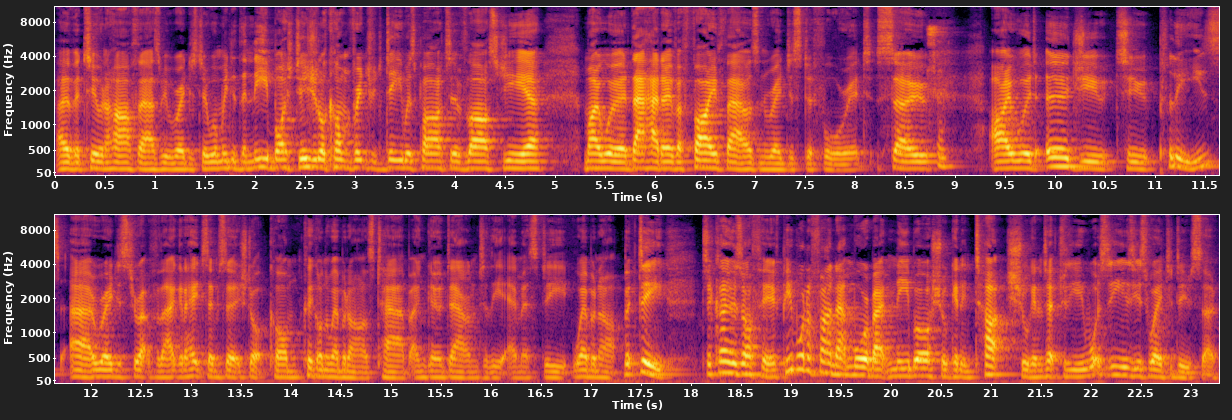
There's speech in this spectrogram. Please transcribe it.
over two and a half thousand people registered. When we did the NEBOSH digital conference, which Dee was part of last year, my word, that had over 5,000 register for it. So. I would urge you to please uh, register up for that. Go to hsmsearch.com, click on the webinars tab, and go down to the MSD webinar. But Dee, to close off here, if people want to find out more about NEBOSH or get in touch or get in touch with you, what's the easiest way to do so?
